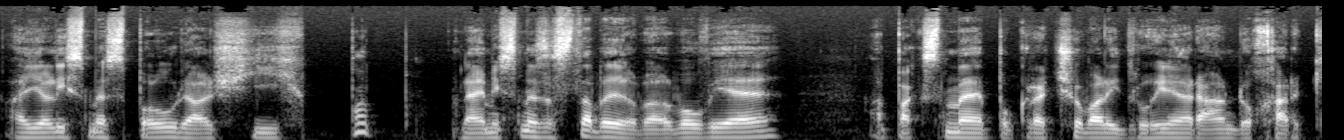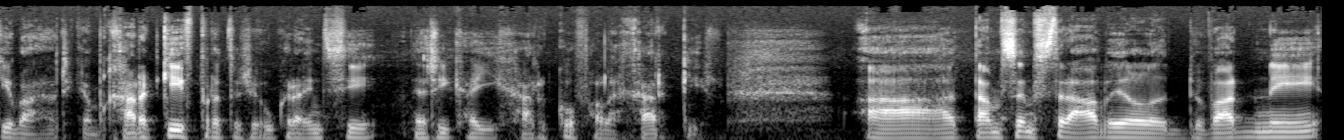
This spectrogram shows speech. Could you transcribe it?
a jeli jsme spolu dalších, ne, my jsme zastavili ve Lvově, a pak jsme pokračovali druhý den ráno do Charkiva. Já říkám Charkiv, protože Ukrajinci neříkají Charkov, ale Charkiv. A tam jsem strávil dva dny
